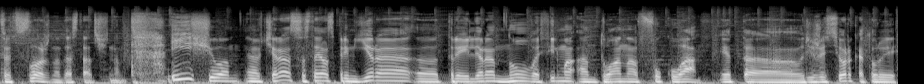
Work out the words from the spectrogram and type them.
Это сложно достаточно. И еще э, вчера состоялась премьера э, трейлера нового фильма Антуана Фукуа. Это режиссер, который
